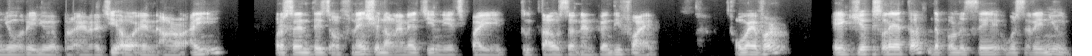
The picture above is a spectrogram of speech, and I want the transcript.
new renewable energy or NRI percentage of national energy needs by 2025. However, eight years later, the policy was renewed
